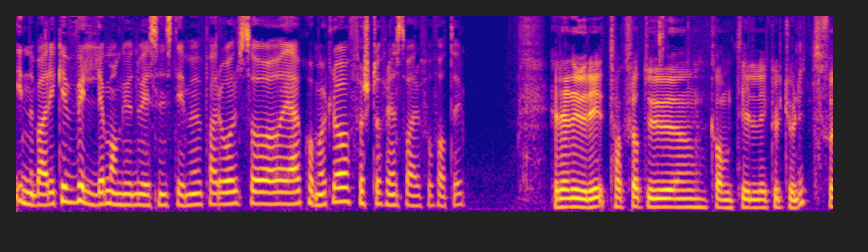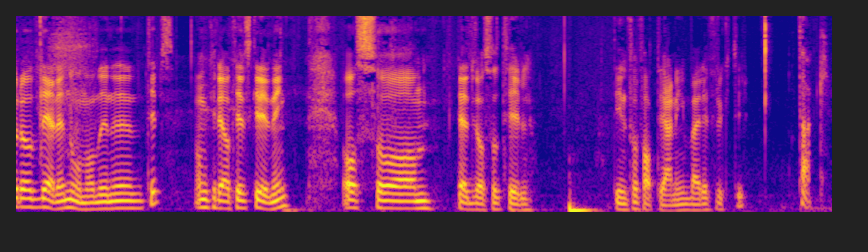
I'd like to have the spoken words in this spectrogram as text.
innebærer ikke veldig mange undervisningstimer per år. Så jeg kommer til å først og fremst være forfatter. Helene Uri, takk for at du eh, kom til Kulturnytt for å dele noen av dine tips om kreativ skrivning. Og så leder vi også til din forfattergjerning bærer frukter. Takk.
